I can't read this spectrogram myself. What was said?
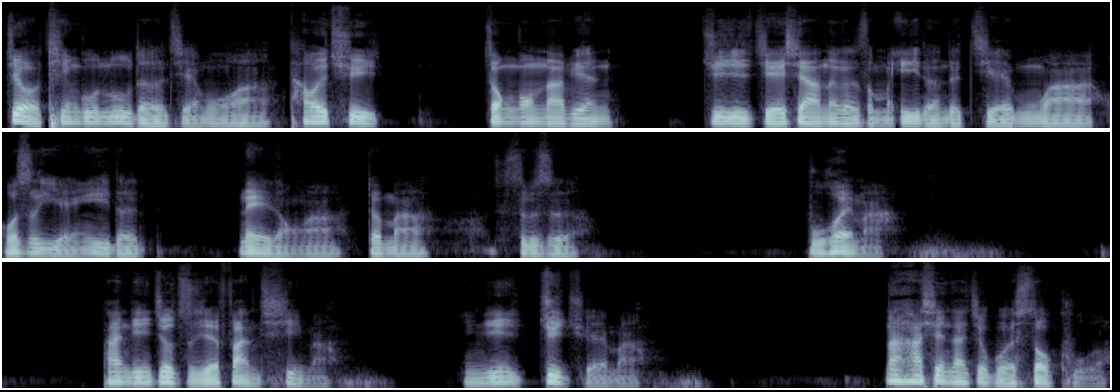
就有听过录的节目啊，他会去中共那边继续接下那个什么艺人的节目啊，或是演艺的。内容啊，对吗？是不是？不会嘛？潘丁就直接放弃嘛，已经拒绝嘛。那他现在就不会受苦了，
